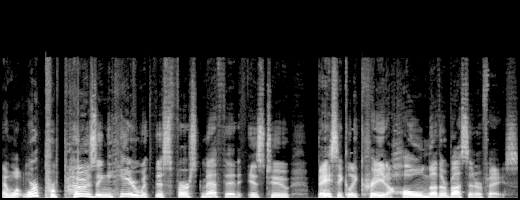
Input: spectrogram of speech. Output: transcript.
And what we're proposing here with this first method is to basically create a whole nother bus interface.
